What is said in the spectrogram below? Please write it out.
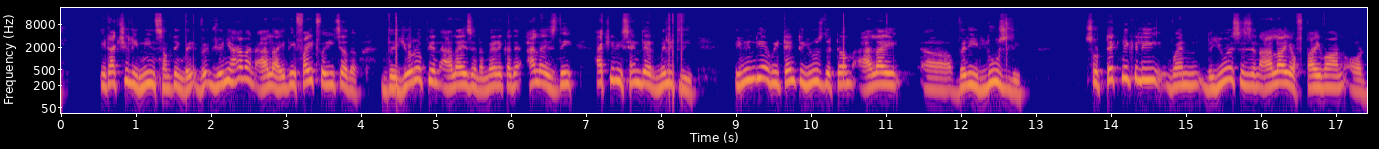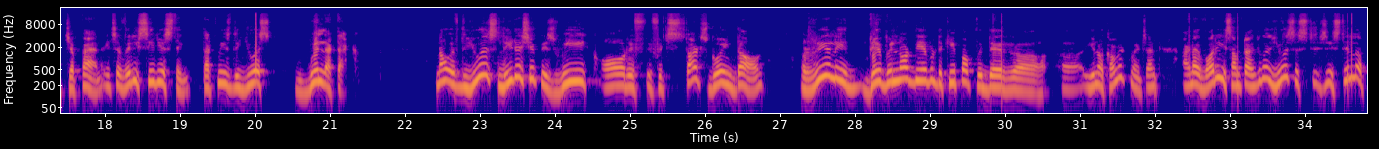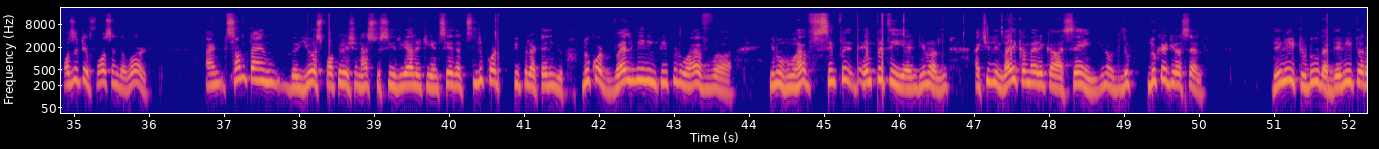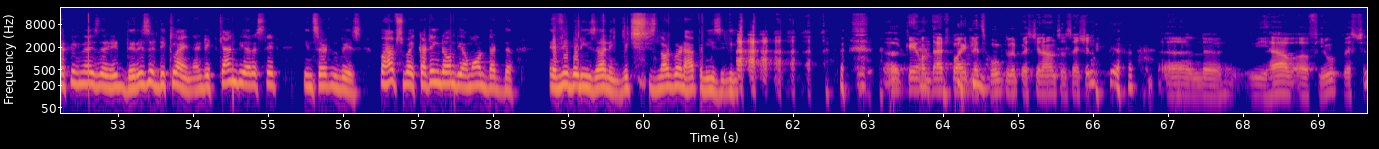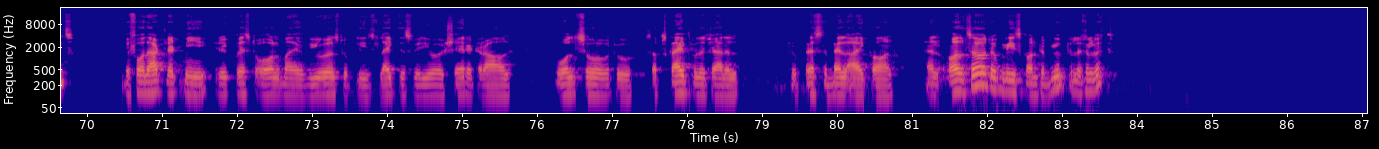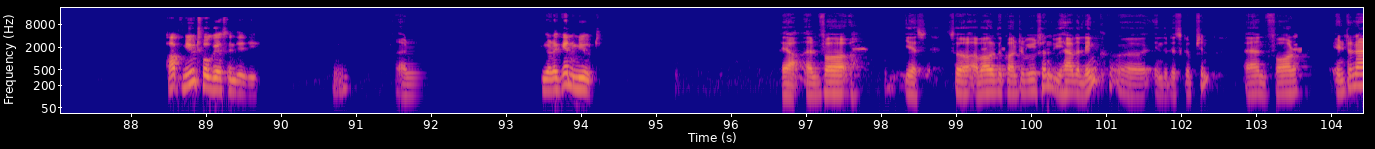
it actually means something. When you have an ally, they fight for each other. The European allies in America, the allies, they actually send their military. In India, we tend to use the term ally uh, very loosely. So technically, when the US is an ally of Taiwan or Japan, it's a very serious thing. That means the US will attack. Now, if the US leadership is weak or if, if it starts going down, really they will not be able to keep up with their uh, uh, you know commitments. And and I worry sometimes because US is, st- is, still a positive force in the world. And sometimes the US population has to see reality and say that look what people are telling you. Look what well-meaning people who have uh, you know who have simple empathy and you know actually like America are saying you know look look at yourself. They need to do that. They need to recognize that it, there is a decline and it can be arrested in certain ways, perhaps by cutting down the amount that the everybody is earning, which is not going to happen easily. okay, on that point, let's move to the question answer session. Yeah. And uh, we have a few questions. Before that, let me request all my viewers to please like this video, share it around, also to subscribe to the channel, to press the bell icon, and also to please contribute a little bit. आप mute हो गए संजय जी And you are again mute yeah, and for yes, so about the contribution, we have the link uh, in the description, and for internet.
